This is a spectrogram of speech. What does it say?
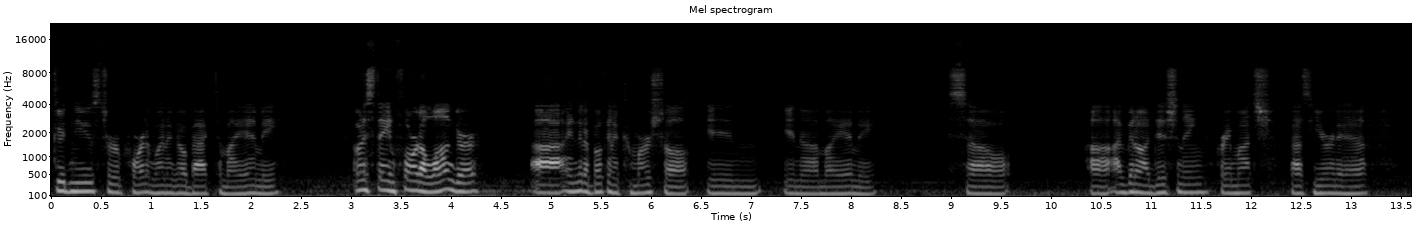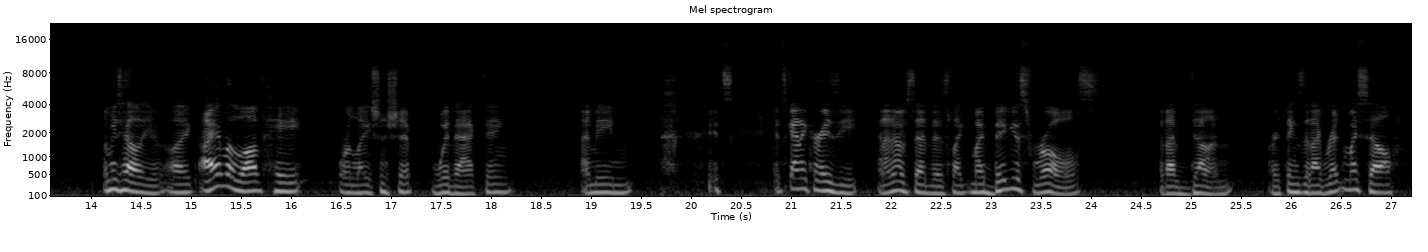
Good news to report I'm going to go back to Miami. I'm going to stay in Florida longer. Uh, I ended up booking a commercial in in uh, Miami. So uh, I've been auditioning pretty much the past year and a half. Let me tell you, like, I have a love hate relationship with acting. I mean, it's it's kind of crazy. And I know I've said this, like my biggest roles that I've done are things that I've written myself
